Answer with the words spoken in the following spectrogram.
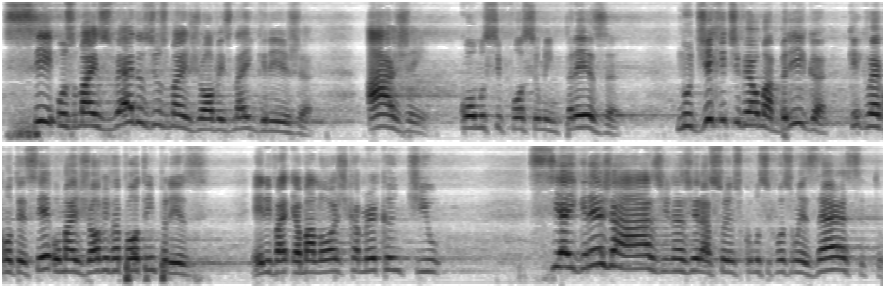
Se os mais velhos e os mais jovens na igreja agem como se fosse uma empresa, no dia que tiver uma briga, o que, que vai acontecer? O mais jovem vai para outra empresa. Ele vai, é uma lógica mercantil. Se a igreja age nas gerações como se fosse um exército,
